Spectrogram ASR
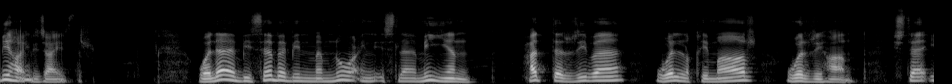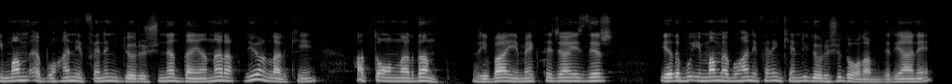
bir hayli caizdir. ولا بسبب ممنوع İslamiyen hatta riba vel qimar ve rihan. İşte İmam Ebu Hanife'nin görüşüne dayanarak diyorlar ki hatta onlardan riba yemek de caizdir. ya da bu İmam Ebu Hanife'nin kendi görüşü de olabilir. Yani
